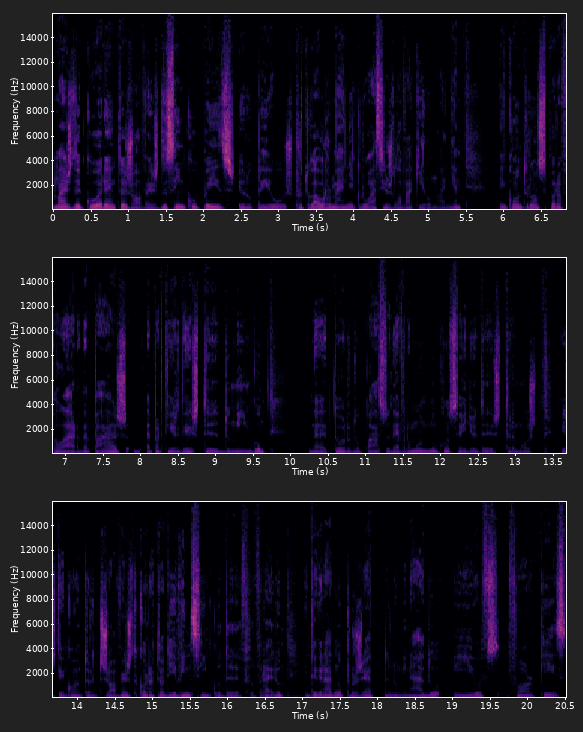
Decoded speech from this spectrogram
Mais de 40 jovens de cinco países europeus, Portugal, Roménia, Croácia, Eslováquia e Alemanha, encontram-se para falar da paz a partir deste domingo na Torre do Passo de Evermundo, no Conselho de Estremoz. Este encontro de jovens decorre até o dia 25 de fevereiro, integrado no projeto denominado Youths for Peace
